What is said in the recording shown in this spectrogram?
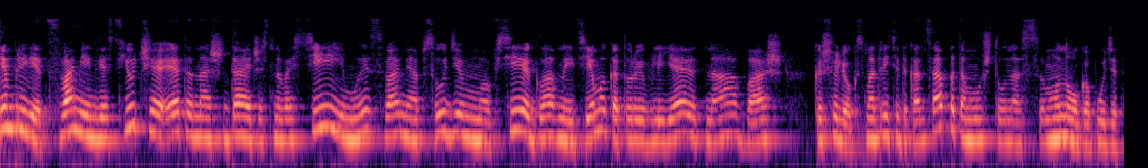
Всем привет! С вами InvestFuture, это наш дайджест новостей, и мы с вами обсудим все главные темы, которые влияют на ваш кошелек. Смотрите до конца, потому что у нас много будет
